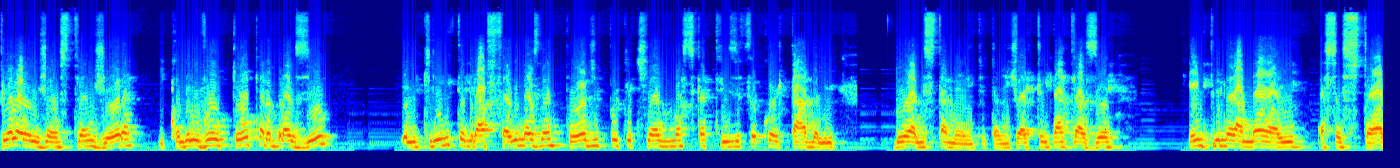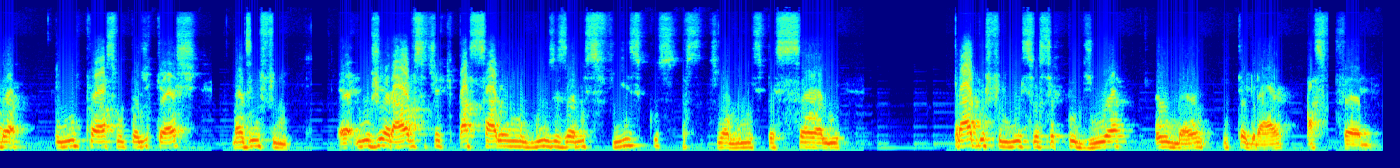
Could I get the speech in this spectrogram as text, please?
pela legião estrangeira e quando ele voltou para o Brasil, ele queria integrar a FEB, mas não pôde porque tinha alguma cicatriz e foi cortado ali do alistamento. Então a gente vai tentar trazer em primeira mão aí essa história em um próximo podcast. Mas enfim, é, no geral você tinha que passar em alguns exames físicos, tinha alguma inspeção ali para definir se você podia ou não integrar as FEB.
